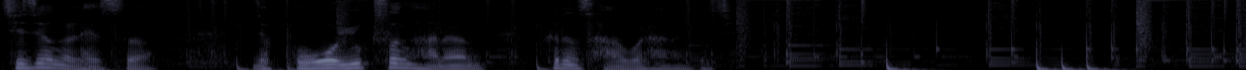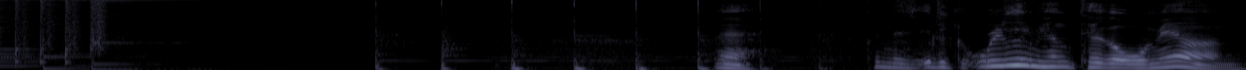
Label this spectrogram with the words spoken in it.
지정을 해서 이제 보호 육성하는 그런 사업을 하는 거죠. 예. 근데 이렇게 울림 형태가 오면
